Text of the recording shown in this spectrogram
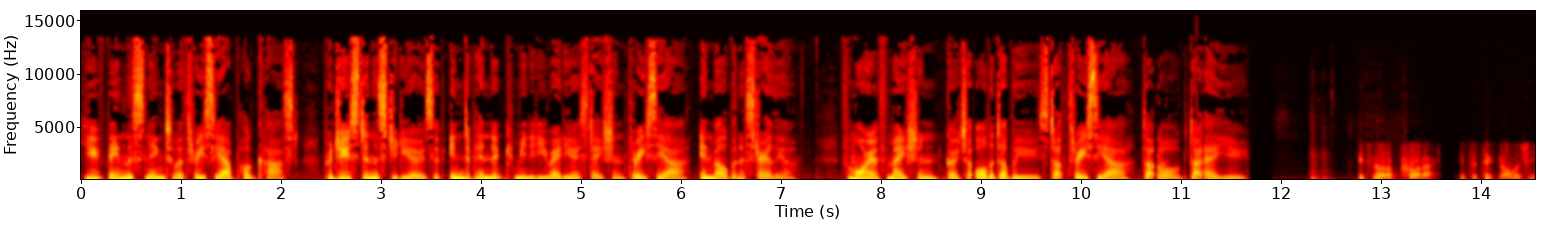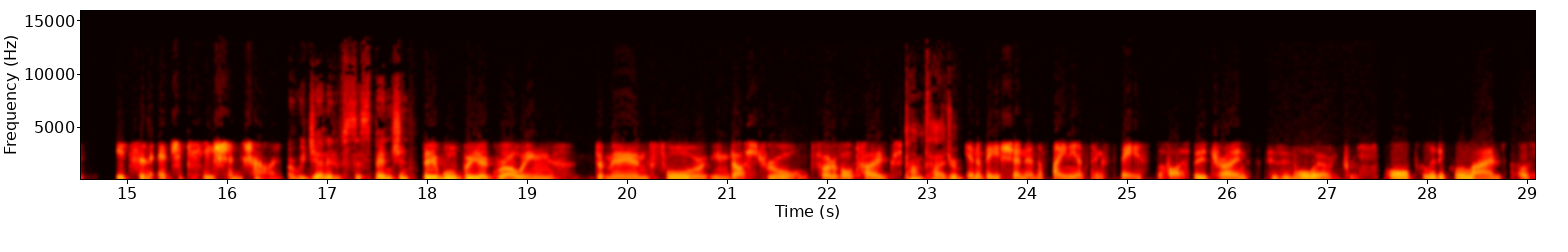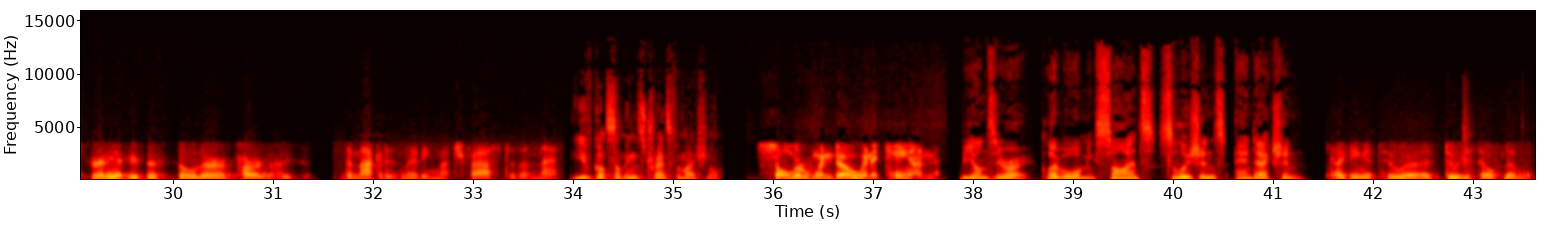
You've been listening to a 3CR podcast produced in the studios of independent community radio station 3CR in Melbourne, Australia. For more information, go to allthews.3cr.org.au. It's not a product, it's a technology. It's an education challenge. A regenerative suspension. There will be a growing demand for industrial photovoltaics. Pumped hydro. Innovation in the financing space. The high speed train is in all our interests. All political lines. Australia is a solar paradise. The market is moving much faster than that. You've got something that's transformational. Solar window in a can. Beyond Zero Global Warming Science, Solutions and Action. Taking it to a do it yourself level.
